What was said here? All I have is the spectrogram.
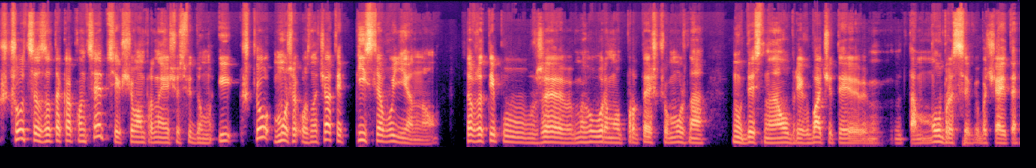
що це за така концепція, якщо вам про неї щось відомо, і що може означати післявоєнного? Це вже, типу, вже ми говоримо про те, що можна ну, десь на обріях бачити там обриси, вибачайте,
